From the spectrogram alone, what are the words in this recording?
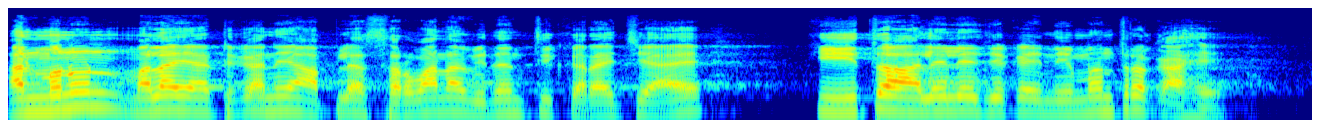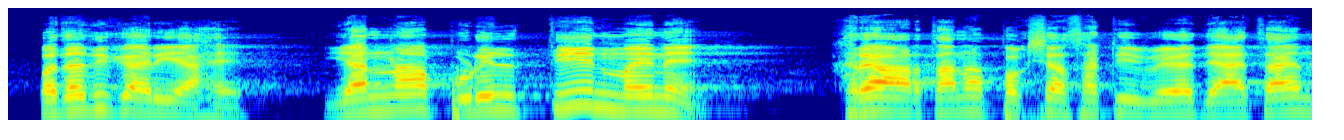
आणि म्हणून मला या ठिकाणी आपल्या सर्वांना विनंती करायची आहे की इथं आलेले जे काही निमंत्रक आहे पदाधिकारी आहे यांना पुढील तीन महिने खऱ्या अर्थानं पक्षासाठी वेळ द्यायचा आहे आणि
